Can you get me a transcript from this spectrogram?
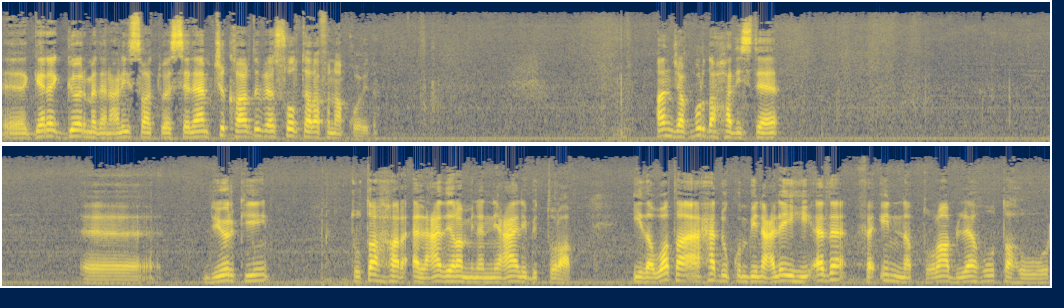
e, gerek görmeden aleyhissalatü vesselam çıkardı ve sol tarafına koydu. Ancak burada hadiste e, diyor ki tutahhar el-azira minen ni'ali bit turab. İza vata ahadukum bin aleyhi eze fe inne turab lehu tahur.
